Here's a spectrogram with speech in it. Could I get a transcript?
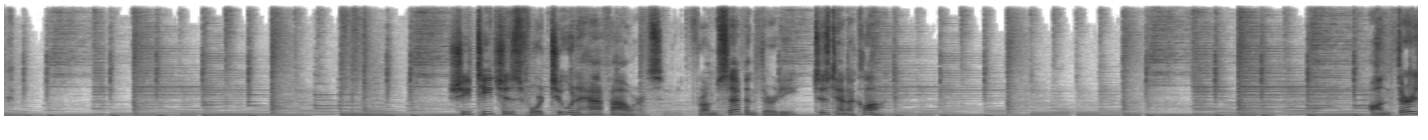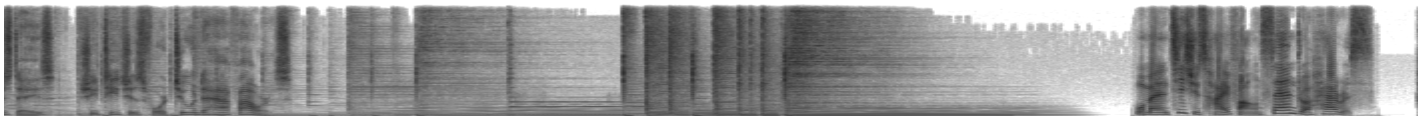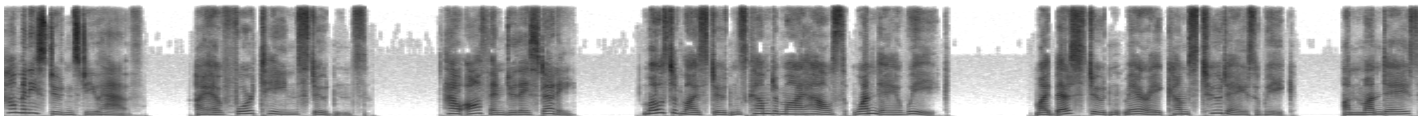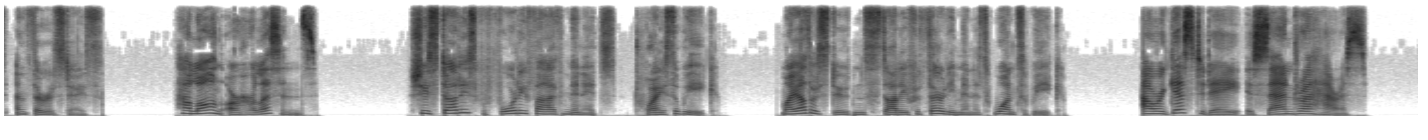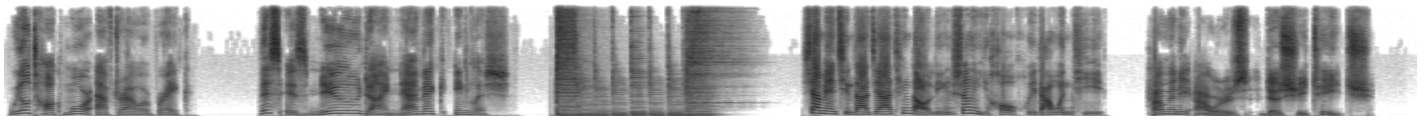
She teaches for two and a half hours, from 7.30 to 10 o'clock. On Thursdays, she teaches for two and a half hours. 我们继续采访 Sandra Harris。 How many students do you have? I have 14 students. How often do they study? Most of my students come to my house one day a week. My best student, Mary, comes two days a week, on Mondays and Thursdays. How long are her lessons? She studies for 45 minutes twice a week. My other students study for 30 minutes once a week. Our guest today is Sandra Harris. We'll talk more after our break. This is New Dynamic English. 下面请大家听到铃声以后回答问题。 How many hours does she teach?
